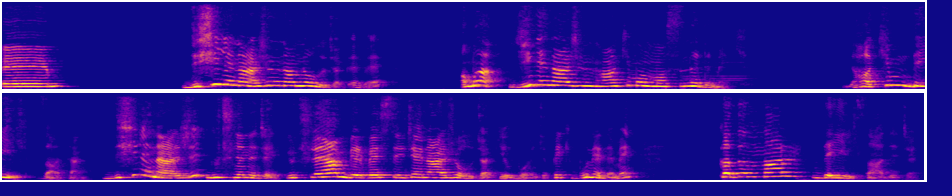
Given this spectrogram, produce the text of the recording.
Ee, dişil enerji önemli olacak evet. Ama yin enerjinin hakim olması ne demek? Hakim değil zaten. Dişil enerji güçlenecek. Güçleyen bir besleyici enerji olacak yıl boyunca. Peki bu ne demek? Kadınlar değil sadece.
